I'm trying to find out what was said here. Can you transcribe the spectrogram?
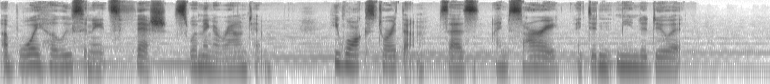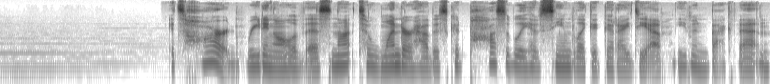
a boy hallucinates fish swimming around him. He walks toward them, says, I'm sorry, I didn't mean to do it. It's hard reading all of this not to wonder how this could possibly have seemed like a good idea, even back then.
